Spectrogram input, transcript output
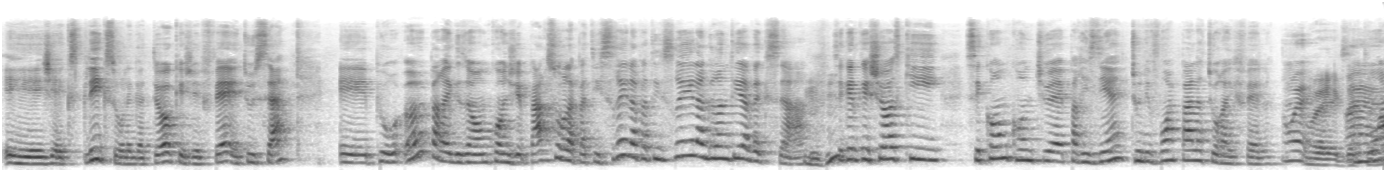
Et j'explique sur les gâteaux que j'ai fait et tout ça. Et pour eux, par exemple, quand je pars sur la pâtisserie, la pâtisserie, elle a grandi avec ça. Mhm. C'est quelque chose qui... C'est comme quand tu es parisien, tu ne vois pas la tour Eiffel. Ouais. Ouais, exactement. Moi,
